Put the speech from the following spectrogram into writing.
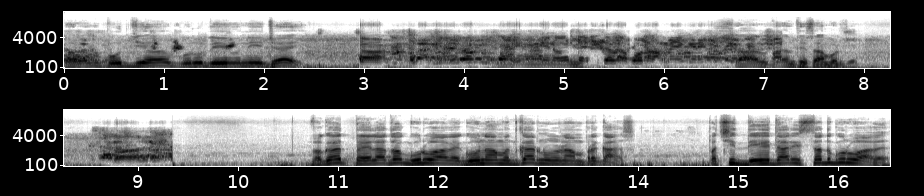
પરમ પૂજ્ય ગુરુદેવની જય. સારું ધ્યાનથી સાંભળજો. ભગત પહેલા તો ગુરુ આવે ગુનામ અધકારનું નામ પ્રકાશ. પછી દેહધારી સદગુરુ આવે.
